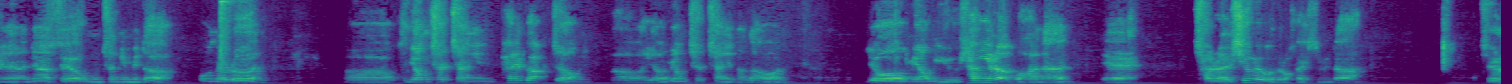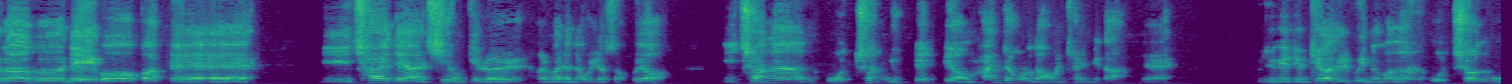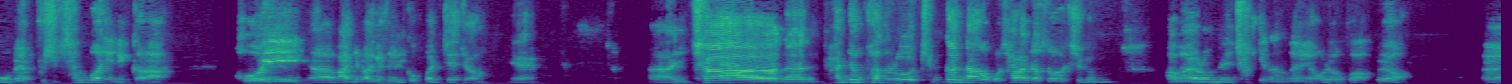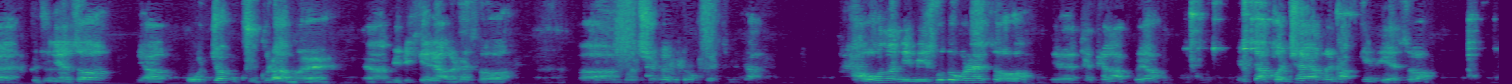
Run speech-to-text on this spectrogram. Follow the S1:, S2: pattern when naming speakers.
S1: 네, 안녕하세요. 문천입니다. 오늘은 어, 구경차창인 팔각정 어, 여명차창에서 나온 여명유향이라고 하는 예, 차를 시음해 보도록 하겠습니다. 제가 그 네이버 카페에 이 차에 대한 시음기를 얼마 전에 올렸었고요. 이 차는 5,600병 한정으로 나온 차입니다. 예. 그 중에 지금 제가 들고 있는 거는 5,593번이니까 거의 아, 마지막에서 일곱 번째죠. 예. 아, 이 차는 한정판으로 잠깐 나오고 사라져서 지금 아마 여러분들이 찾기는 상당히 어려울 것 같고요. 예, 그 중에서 약 5.9g을 아, 미리 계량을 해서 아, 한번 시험해 보도록 하겠습니다. 가오는 이미 소독을 해서 예, 데펴놨고요. 일단 건차향을 막기 위해서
